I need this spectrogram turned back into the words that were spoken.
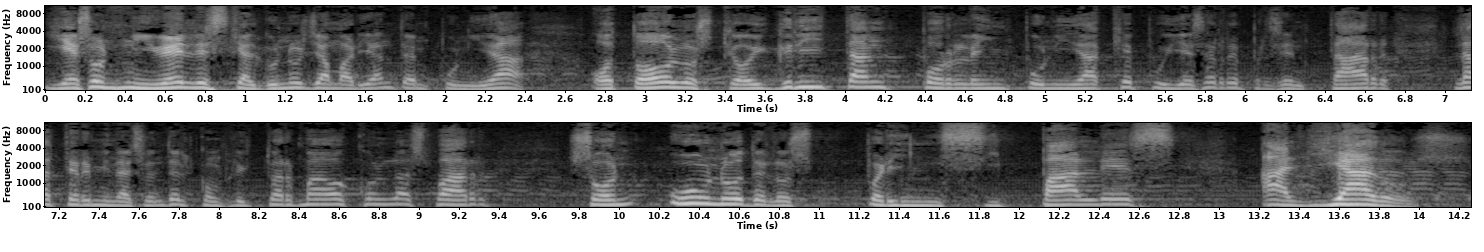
y esos niveles que algunos llamarían de impunidad, o todos los que hoy gritan por la impunidad que pudiese representar la terminación del conflicto armado con las FARC, son uno de los principales aliados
